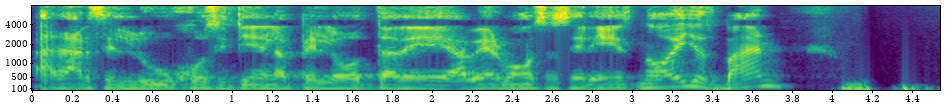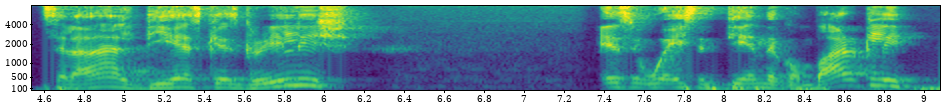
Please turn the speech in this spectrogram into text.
a darse el lujo si tienen la pelota de, a ver, vamos a hacer eso. No, ellos van, se la dan al 10 que es Grealish. Ese güey se entiende con Barkley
